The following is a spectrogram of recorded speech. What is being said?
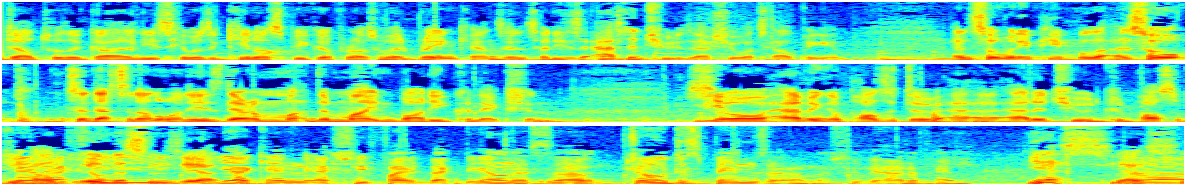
dealt with a guy. At least he was a keynote speaker for us who had brain cancer, and said his attitude is actually what's helping him. And so many people. So so that's another one. Is there a the mind body connection? So having a positive a- attitude could possibly can help actually, illnesses. Yeah. yeah, can actually fight back the illness. Okay. Um, Joe Dispenza, I'm not sure if you heard of him. Yes. Yes. Um,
